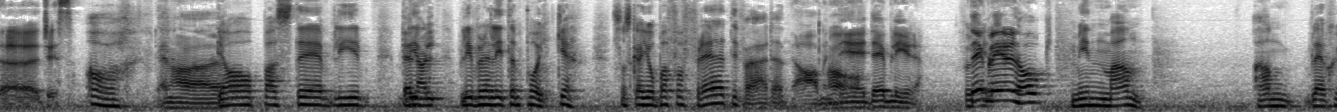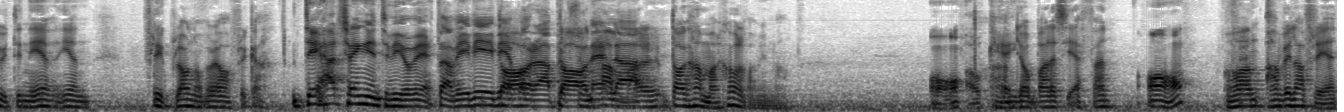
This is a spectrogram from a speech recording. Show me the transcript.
uh, jizz. Åh, Den har... jag hoppas det blir, Den blir, har- blir en liten pojke som ska jobba för fred i världen. Ja, men Ja. Det, det blir det. För Det vi- blir det nog. Min man, han blev skjuten ner i en flygplan över Afrika. Det här tränger inte vi att veta. Vi, vi, vi är bara Dag, professionella. Hammar, Dag Hammarskjöld var min man. Ja. Okej. Han jobbades i FN Ja. och han, han vill ha fred.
